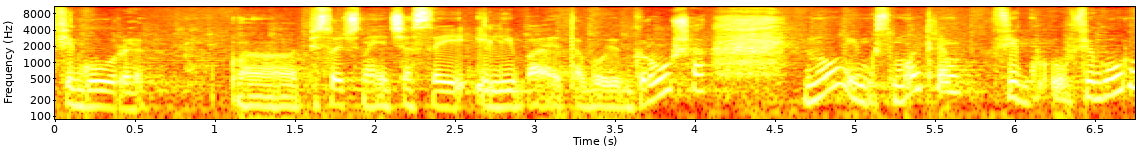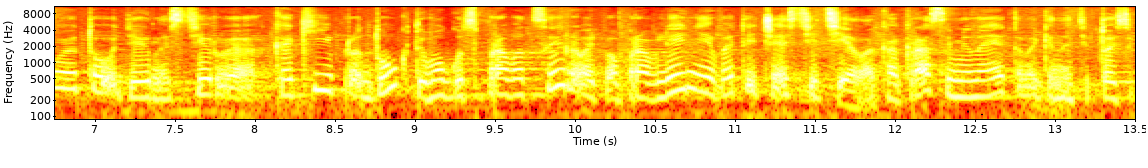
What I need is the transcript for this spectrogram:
фигуры Э, песочные часы, и либо это будет груша. Ну и мы смотрим фигу, фигуру эту, диагностируя, какие продукты могут спровоцировать поправление в этой части тела. Как раз именно этого генотипа. То есть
